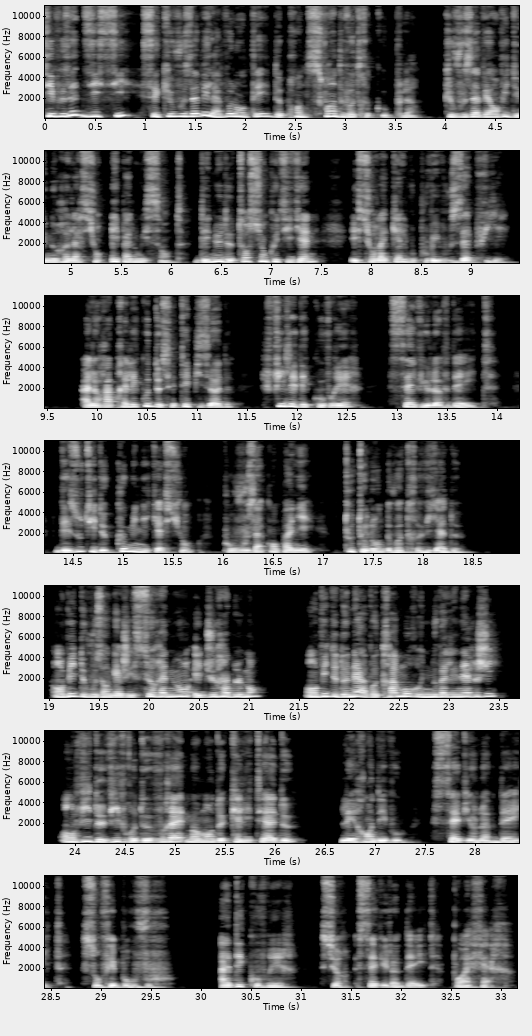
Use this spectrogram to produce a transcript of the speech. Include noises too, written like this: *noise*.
Si vous êtes ici, c'est que vous avez la volonté de prendre soin de votre couple, que vous avez envie d'une relation épanouissante, dénuée de tensions quotidiennes et sur laquelle vous pouvez vous appuyer. Alors après l'écoute de cet épisode, filez découvrir Save You Love Date, des outils de communication pour vous accompagner tout au long de votre vie à deux. Envie de vous engager sereinement et durablement? Envie de donner à votre amour une nouvelle énergie? Envie de vivre de vrais moments de qualité à deux? Les rendez-vous Save Your Love Date sont faits pour vous. À découvrir sur saveyourlovedate.fr.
